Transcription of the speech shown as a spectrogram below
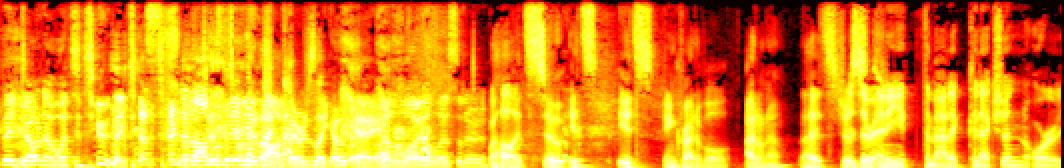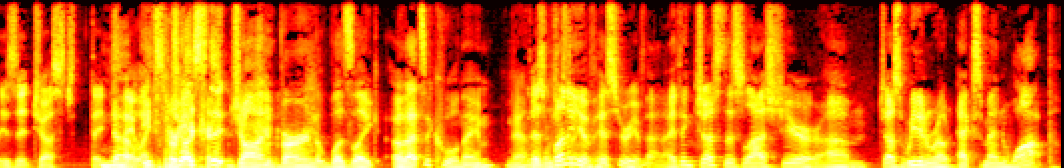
they don't know what to do. They just turned it off just turned it off. They were just like, okay, A loyal listener. Well, it's so it's it's incredible. I don't know. It's just Is there any thematic connection, or is it just that no. They like it's the just record? that John Byrne was like, oh, that's a cool name. Yeah, There's plenty of history of that. I think just this last year, um, Joss Whedon wrote X Men WAP.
